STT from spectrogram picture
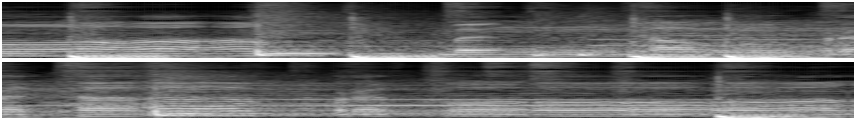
มอง เบิ่งเขาประคับประคอง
